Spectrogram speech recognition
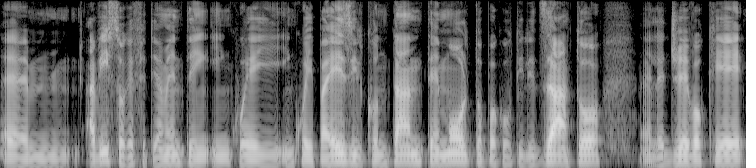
ehm, ha visto che effettivamente in, in, quei, in, quei, paesi il contante è molto poco utilizzato. Eh, leggevo che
